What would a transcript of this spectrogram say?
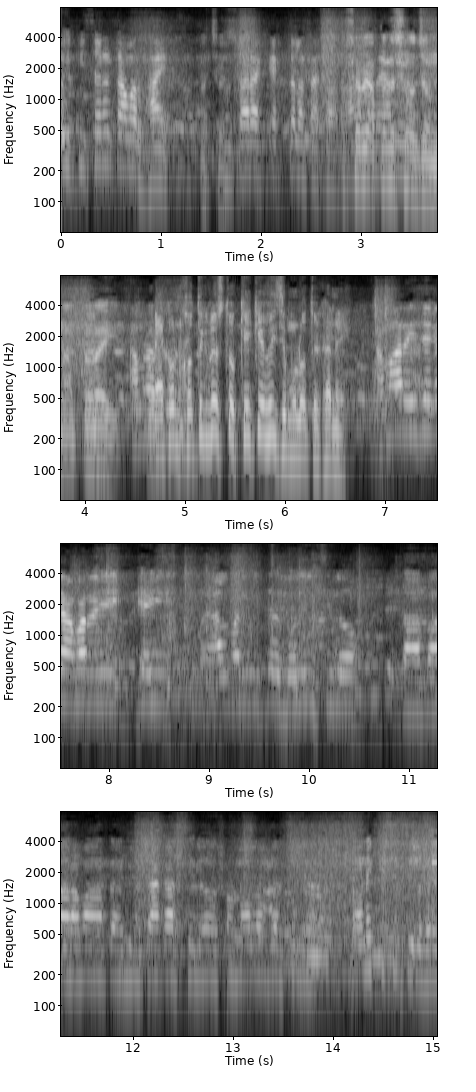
ওই পিছনেটা আমার ভাই। তার একতলা টাকা সবই আপনাদের স্বজন আপনারাই। এখন ক্ষতিগ্রস্ত কে কে হয়েছে মূলত এখানে? আমার এই জায়গায় আমার এই এই আলমারির ভিতরে দলিল ছিল তারপর আমার টাকা ছিল স্বর্ণ অলঙ্কার ছিল অনেক কিছু ছিল মানে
